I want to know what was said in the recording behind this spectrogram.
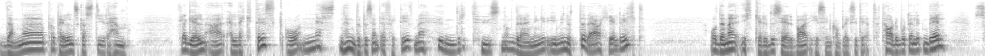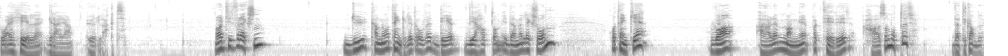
denne propellen skal styre hen. Flagellen er elektrisk og nesten 100% effektiv med 100 000 omdreininger i minuttet. Det er jo helt vilt. Og den er ikke reduserbar i sin kompleksitet. Tar du bort en liten del, så er hele greia ødelagt. Nå er det tid for action. du kan nå tenke litt over det vi har hatt om i denne leksjonen, og tenke hva er det mange bakterier har som motor? Dette kan du.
